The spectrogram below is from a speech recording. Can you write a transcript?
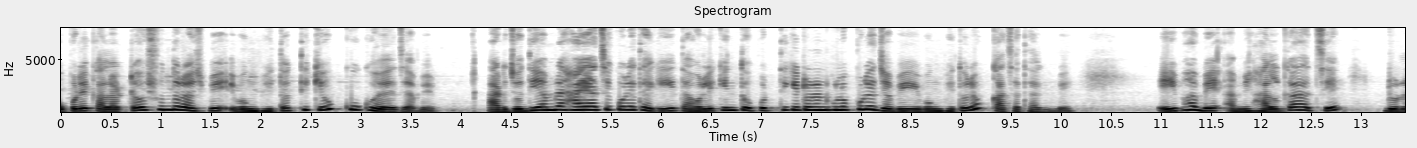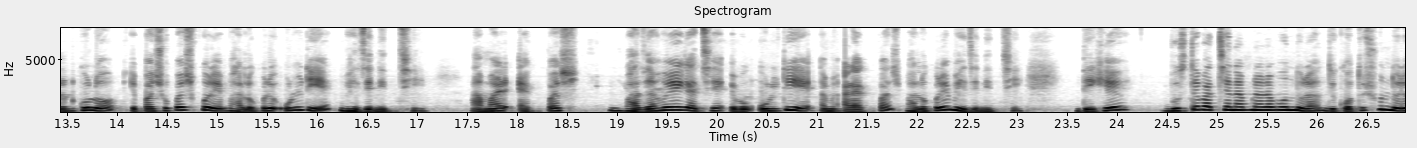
ওপরে কালারটাও সুন্দর আসবে এবং ভিতর থেকেও কুক হয়ে যাবে। আর যদি আমরা হাই আঁচে করে থাকি, তাহলে কিন্তু ওপর থেকে ডোনাটগুলো পুড়ে যাবে এবং ভেতরেও কাঁচা থাকবে। এইভাবে আমি হালকা আছে ডোনাটগুলো এপাশ ওপাশ করে ভালো করে উল্টিয়ে ভেজে নিচ্ছি। আমার এক পাশ ভাজা হয়ে গেছে এবং উল্টিয়ে আমি আর এক পাশ ভালো করে ভেজে নিচ্ছি। দেখে বুঝতে পারছেন আপনারা বন্ধুরা যে কত সুন্দর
